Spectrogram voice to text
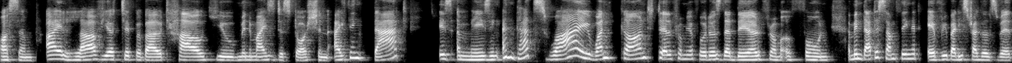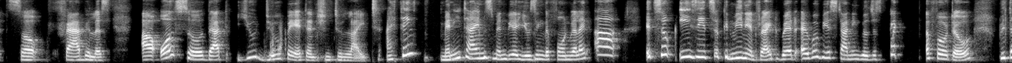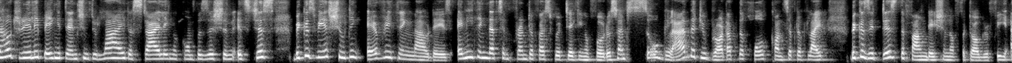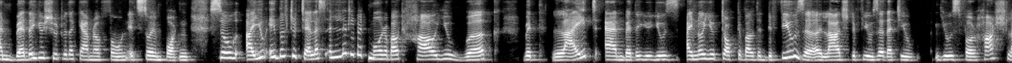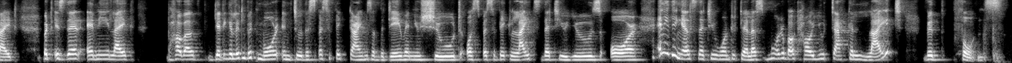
Awesome. I love your tip about how you minimize distortion. I think that is amazing. And that's why one can't tell from your photos that they are from a phone. I mean, that is something that everybody struggles with. So fabulous uh, also that you do pay attention to light. I think many times when we are using the phone, we're like, ah, it's so easy, it's so convenient, right? Wherever we are standing, we'll just click a photo without really paying attention to light or styling or composition. It's just because we are shooting everything nowadays. Anything that's in front of us, we're taking a photo. So I'm so glad that you brought up the whole concept of light because it is the foundation of photography. And whether you shoot with a camera or phone, it's so important. So are you able to tell us a little bit more about how you work with light and whether you use i know you talked about the diffuser a large diffuser that you use for harsh light but is there any like how about getting a little bit more into the specific times of the day when you shoot or specific lights that you use or anything else that you want to tell us more about how you tackle light with phones?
